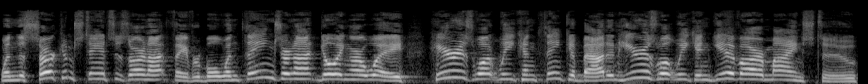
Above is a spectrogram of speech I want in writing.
when the circumstances are not favorable, when things are not going our way. Here is what we can think about, and here is what we can give our minds to.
